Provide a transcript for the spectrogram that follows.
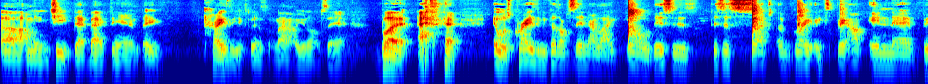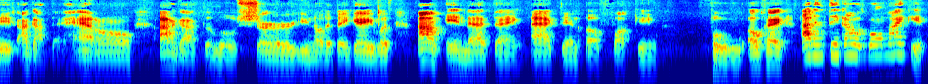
Uh, I mean, cheap that back then. They crazy expensive now, you know what I'm saying? But it was crazy because I'm sitting there like, yo, this is this is such a great experience. I'm in that bitch. I got the hat on. I got the little shirt, you know, that they gave us. I'm in that thing acting a fucking Okay, I didn't think I was gonna like it.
